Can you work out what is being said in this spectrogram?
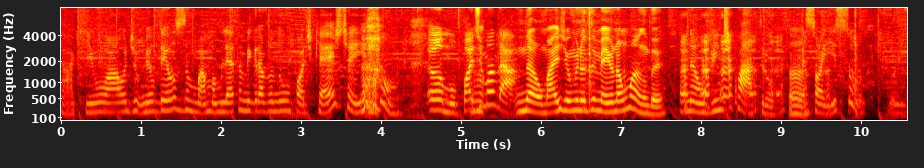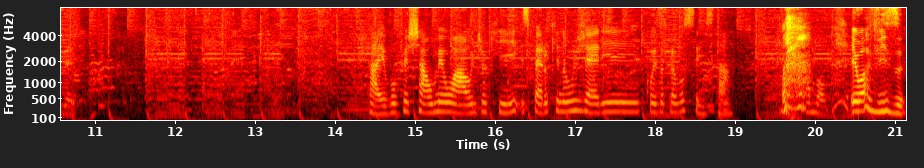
Tá, aqui o áudio. Meu Deus, uma mulher tá me gravando um podcast, é isso? Amo, pode mandar. Não, mais de um minuto e meio não manda. Não, 24. Ah. É só isso? Vamos ver. Tá, eu vou fechar o meu áudio aqui. Espero que não gere coisa pra vocês, tá? Tá bom. Eu aviso.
